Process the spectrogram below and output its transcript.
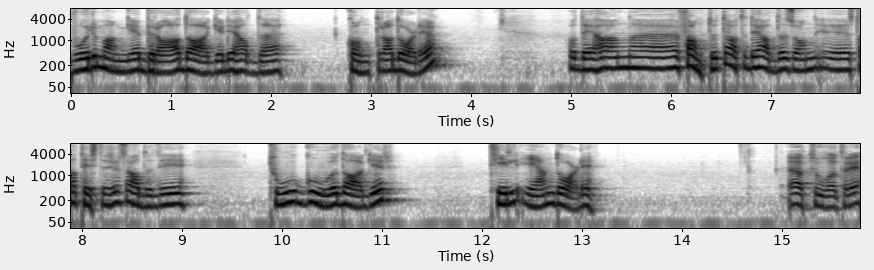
hvor mange bra dager de hadde kontra dårlige. Og det han eh, fant ut, da, at de hadde sånn uh, Statistisk så hadde de to gode dager til én dårlig. Ja, to og tre?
